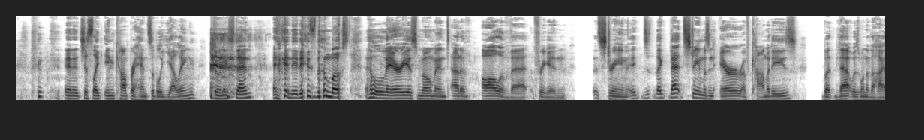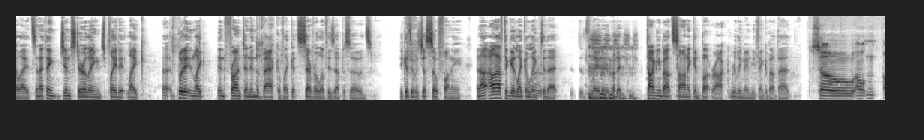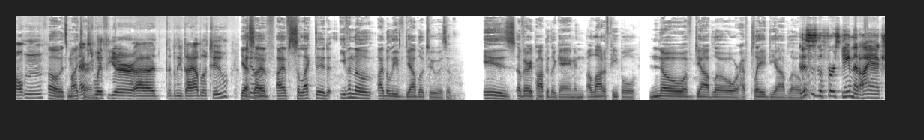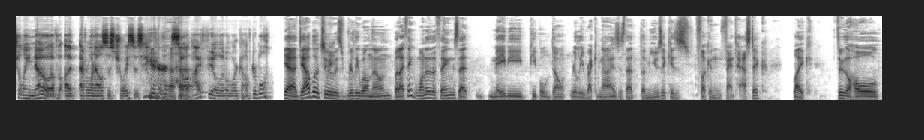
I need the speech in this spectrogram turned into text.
And it's just like incomprehensible yelling to an extent. and it is the most hilarious moment out of all of that friggin' stream. It's like that stream was an error of comedies, but that was one of the highlights. And I think Jim Sterling played it like uh, put it in like in front and in the back of like several of his episodes because it was just so funny. And I'll, I'll have to get like a link to that later. But it, talking about Sonic and butt rock really made me think about that. So Alton, Alton, Oh, it's my next turn. with your, uh, I believe Diablo two. Yes, two? I have I have selected even though I believe Diablo 2 is a is a very popular game and a lot of people know of Diablo or have played Diablo. This is the first game that I actually know of uh, everyone else's choices here, so I feel a little more comfortable. Yeah, Diablo 2 Sweet. is really well known, but I think one of the things that maybe people don't really recognize is that the music is fucking fantastic. Like through the whole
